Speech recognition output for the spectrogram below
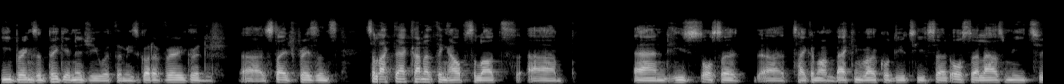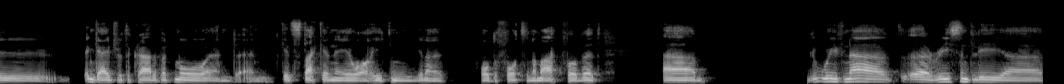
he brings a big energy with him. He's got a very good uh, stage presence, so like that kind of thing helps a lot. Um, and he's also uh, taken on backing vocal duties, so it also allows me to engage with the crowd a bit more and and get stuck in there while he can, you know, hold the fort in the mic for a bit. Um, we've now uh, recently uh,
